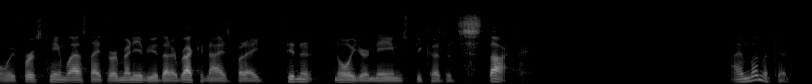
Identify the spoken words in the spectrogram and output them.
when we first came last night, there were many of you that I recognized, but I didn't know your names because it's stuck. I'm limited.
